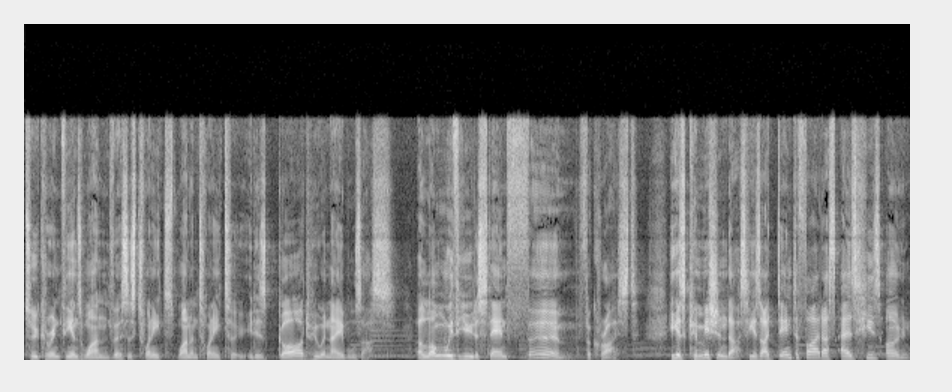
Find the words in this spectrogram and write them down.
2 Corinthians 1, verses 21 and 22. It is God who enables us, along with you, to stand firm for Christ. He has commissioned us, He has identified us as His own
